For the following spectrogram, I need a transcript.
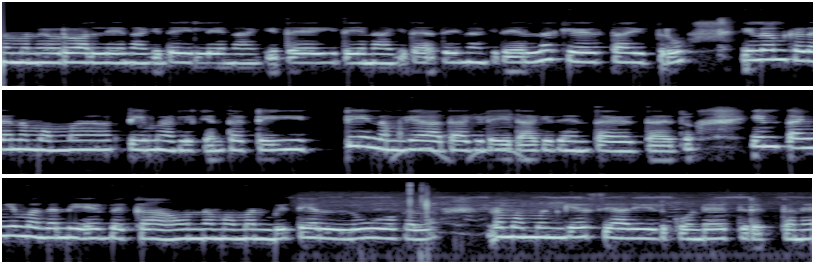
ನಮ್ಮ ಮನೆಯವರು ಅಲ್ಲೇನಾಗಿದೆ, ಇಲ್ಲೇನಾಗಿದೆ, ಇದೇನಾಗಿದೆ, ಅದೇನಾಗಿದೆ ಎಲ್ಲ ಕೇಳ್ತಾ ಇದ್ರು. ಇನ್ನೊಂದು ಕಡೆ ನಮ್ಮಮ್ಮ ಟೀ ಮಾಡ್ಲಿಕ್ಕೆ ಅಂತ ಟೀ ಟೀ ನಮಗೆ ಅದಾಗಿದೆ ಇದಾಗಿದೆ ಅಂತ ಹೇಳ್ತಾ ಇದ್ರು. ಇನ್ನು ತಂಗಿ ಮಗಂದು ಹೇಳ್ಬೇಕಾ ಅವ್ನು ನಮ್ಮಮ್ಮನ ಬಿಟ್ಟು ಎಲ್ಲೂ ಹೋಗಲ್ಲ. ನಮ್ಮಮ್ಮನಿಗೆ ಸ್ಯಾರಿ ಹಿಡ್ಕೊಂಡೇ ತಿರುಗ್ತಾನೆ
